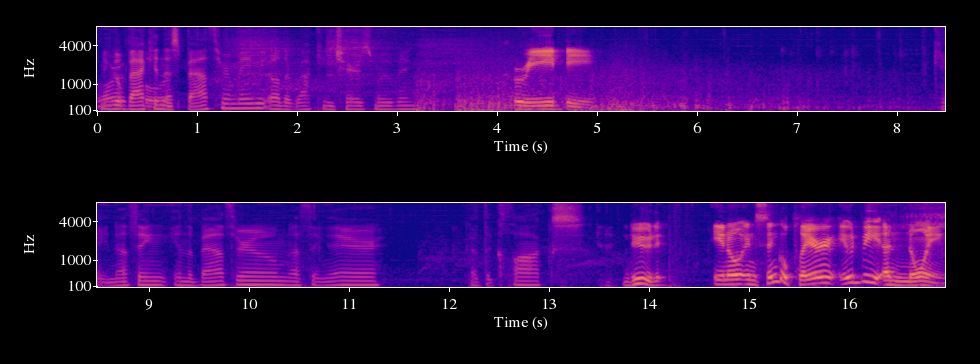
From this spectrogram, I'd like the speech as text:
Let me four go back in this bathroom, maybe. Oh, the rocking chair's moving. Creepy. Okay, nothing in the bathroom. Nothing there. Got the clocks. Dude, you know, in single player, it would be annoying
